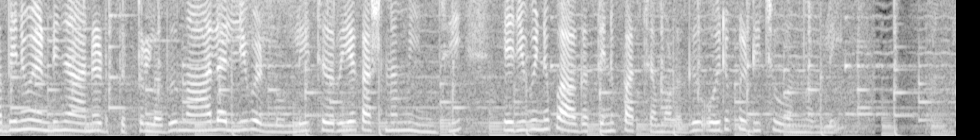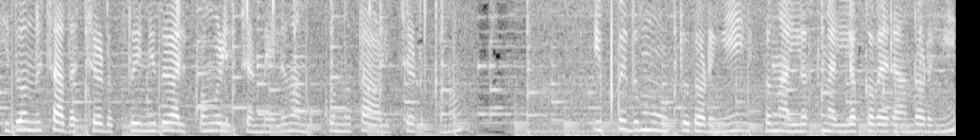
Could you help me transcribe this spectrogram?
അതിനുവേണ്ടി ഞാൻ എടുത്തിട്ടുള്ളത് നാലല്ലി വെള്ളുള്ളി ചെറിയ കഷ്ണം ഇഞ്ചി എരിവിന് പാകത്തിന് പച്ചമുളക് ഒരു പിടി ചുവന്നുള്ളി. ഇതൊന്ന് ചതച്ചെടുത്ത് ഇനി ഇത് അല്പം വെളിച്ചെണ്ണയിൽ നമുക്കൊന്ന് താളിച്ചെടുക്കണം. ഇപ്പം ഇത് മൂത്ത് തുടങ്ങി ഇപ്പം നല്ല സ്മെല്ലൊക്കെ വരാൻ തുടങ്ങി.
